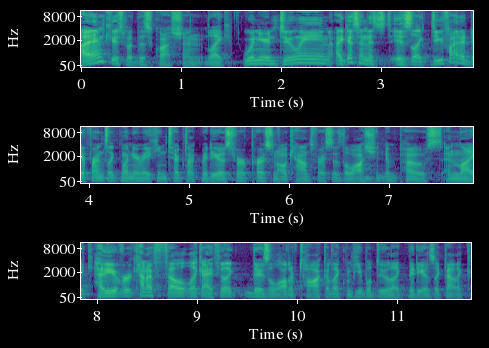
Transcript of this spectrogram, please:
I am curious about this question. Like when you're doing, I guess, and it's is like, do you find a difference like when you're making TikTok videos for personal accounts versus the Washington Post? And like, have you ever kind of felt like I feel like there's a lot of talk of like when people do like videos like that, like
